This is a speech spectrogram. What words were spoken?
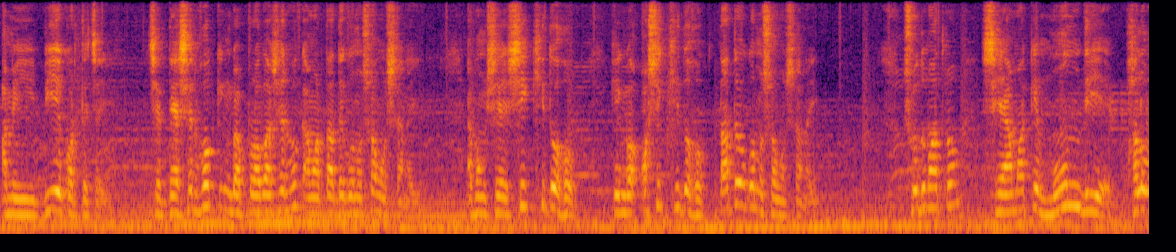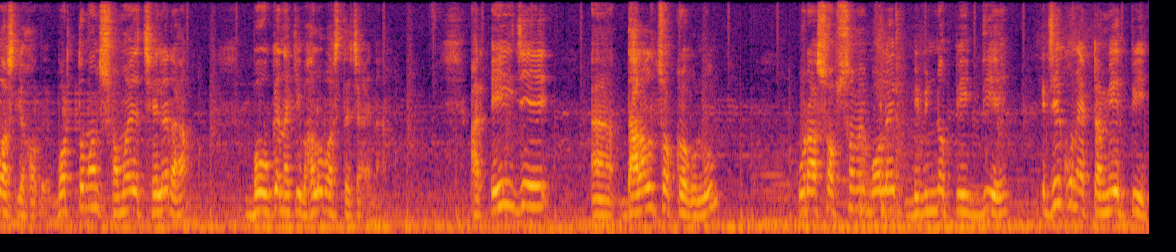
আমি বিয়ে করতে চাই। সে দেশের হোক কিংবা প্রবাসের হোক, আমার তাতে কোনো সমস্যা নাই। এবং সে শিক্ষিত হোক কিংবা অশিক্ষিত হোক, তাতেও কোনো সমস্যা নাই। শুধুমাত্র সে আমাকে মন দিয়ে ভালোবাসলে হবে। বর্তমান সময়ের ছেলেরা বউকে নাকি ভালোবাসতে চায় না। আর এই যে দালাল চক্রগুলো, ওরা সবসময় বলে বিভিন্ন পিক দিয়ে, যে কোনো একটা মেয়ের পিক,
